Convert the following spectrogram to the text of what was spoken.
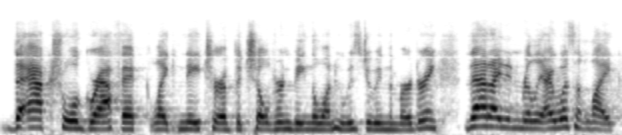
the actual graphic, like nature of the children being the one who was doing the murdering. That I didn't really, I wasn't like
